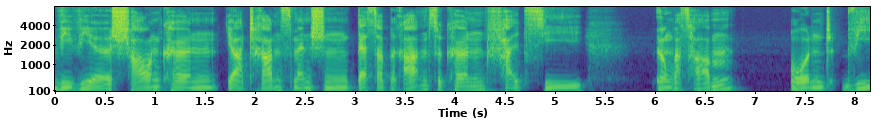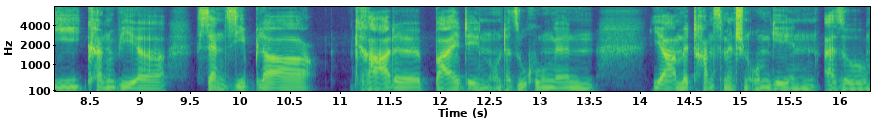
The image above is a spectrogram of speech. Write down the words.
wie wir schauen können, ja, Transmenschen besser beraten zu können, falls sie irgendwas haben. Und wie können wir sensibler gerade bei den Untersuchungen ja mit Transmenschen umgehen, also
